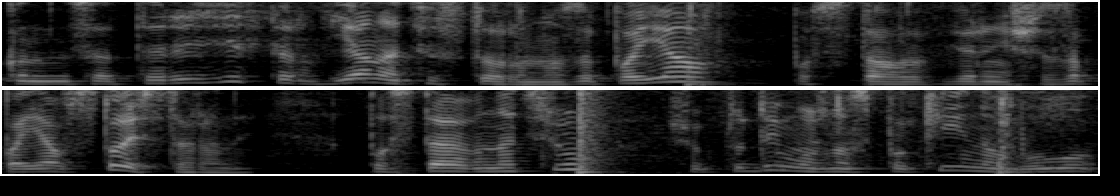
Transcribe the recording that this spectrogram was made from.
конденсатор резистор. Я на цю сторону запаяв, поставив, вірніше, запаяв з тої сторони. поставив на цю, щоб туди можна спокійно було.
